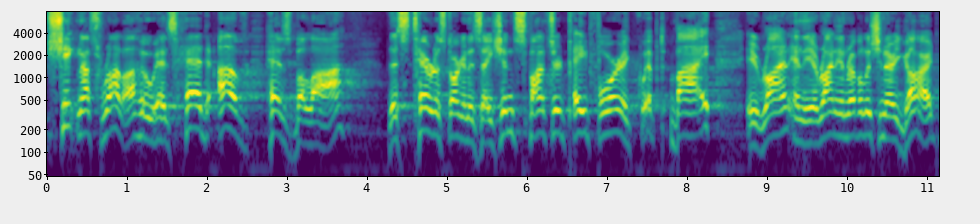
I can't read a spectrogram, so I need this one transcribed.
Sheikh Nasrallah, who is head of Hezbollah, this terrorist organization, sponsored, paid for, equipped by Iran and the Iranian Revolutionary Guard,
